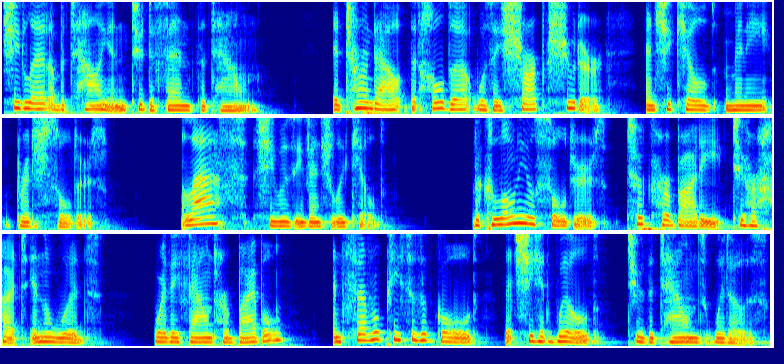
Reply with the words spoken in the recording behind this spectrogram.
she led a battalion to defend the town. It turned out that Hulda was a sharp shooter and she killed many British soldiers. Alas, she was eventually killed. The colonial soldiers took her body to her hut in the woods, where they found her Bible and several pieces of gold that she had willed to the town's widows.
